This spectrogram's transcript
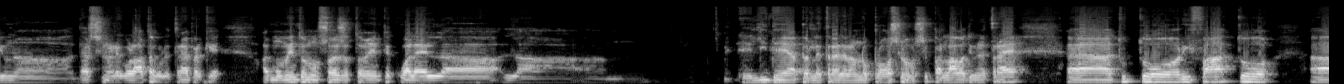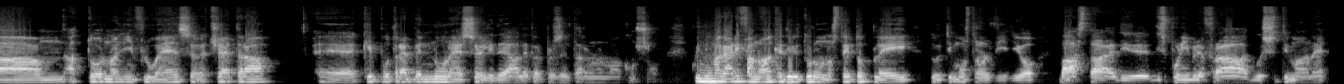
una, a darsi una regolata con le tre, perché al momento non so esattamente qual è la, la l'idea per le tre dell'anno prossimo, si parlava di una tre eh, tutto rifatto eh, attorno agli influencer, eccetera, eh, che potrebbe non essere l'ideale per presentare una nuova console. Quindi magari fanno anche addirittura uno state of play dove ti mostrano il video, basta, è di- disponibile fra due settimane,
